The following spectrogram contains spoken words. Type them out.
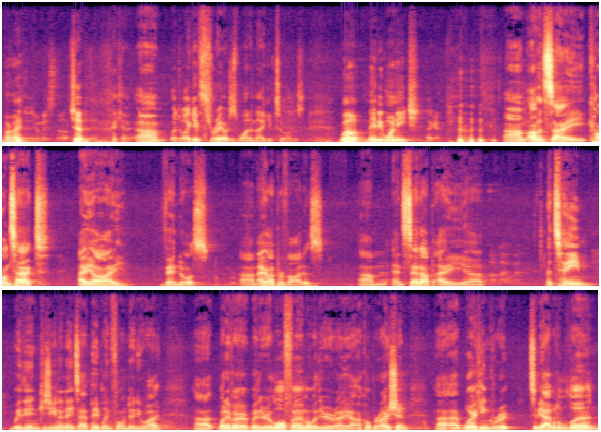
All right. Chip? Okay. Um, but do I give three or just one and they give two others? Well, maybe one each. Okay. um, I would say contact AI vendors, um, AI providers, um, and set up a, uh, a team within, because you're going to need to have people informed anyway. Uh, whatever, whether you're a law firm or whether you're a, a corporation, uh, a working group to be able to learn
